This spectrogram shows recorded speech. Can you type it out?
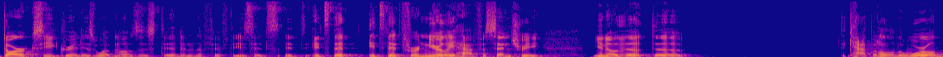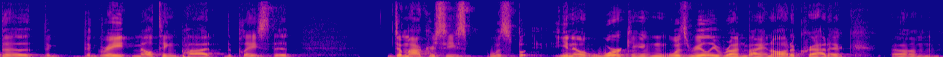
dark secret is what Moses did in the 50s. It's, it's, it's, that, it's that for nearly half a century, you know, the, the, the capital of the world, the, the, the great melting pot, the place that democracy was, you know, working was really run by an autocratic, um,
